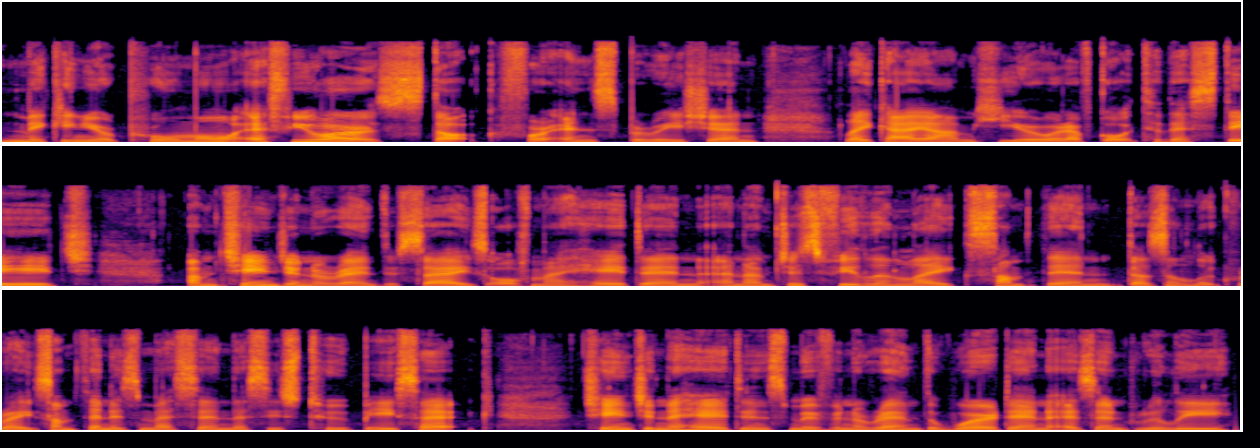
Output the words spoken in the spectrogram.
making your promo. If you are stuck for inspiration like I am here where I've got to this stage I'm changing around the size of my heading and I'm just feeling like something doesn't look right. Something is missing. This is too basic. Changing the headings moving around the wording isn't really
